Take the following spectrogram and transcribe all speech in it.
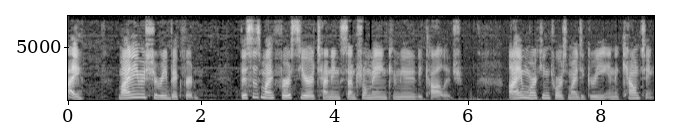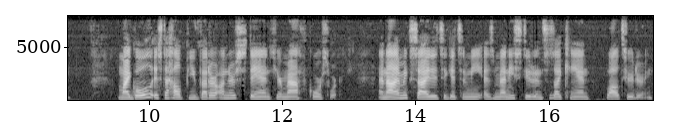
Hi, my name is Cherie Bickford. This is my first year attending Central Maine Community College. I am working towards my degree in accounting. My goal is to help you better understand your math coursework, and I am excited to get to meet as many students as I can while tutoring.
